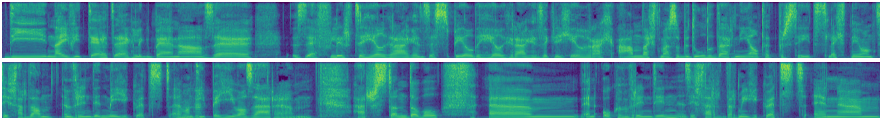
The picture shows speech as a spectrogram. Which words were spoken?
die naïviteit eigenlijk bijna. Zij, zij flirte heel graag en zij speelde heel graag en zij kreeg heel graag aandacht, maar ze bedoelde daar niet altijd per se iets slecht mee, want ze heeft daar dan een vriendin mee gekwetst. Hè, want die Peggy was haar, ehm, haar stuntdouble ehm, en ook een vriendin en ze heeft haar daarmee gekwetst. En ehm,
